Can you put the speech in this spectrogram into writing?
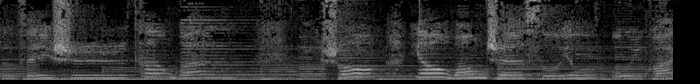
纷飞时贪玩。你说要忘却所有不愉快。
